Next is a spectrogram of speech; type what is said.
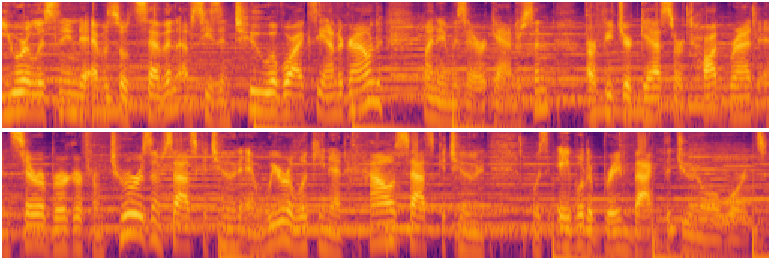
You are listening to episode 7 of season 2 of YXE Underground. My name is Eric Anderson. Our featured guests are Todd Brandt and Sarah Berger from Tourism Saskatoon, and we are looking at how Saskatoon was able to bring back the Juno Awards.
